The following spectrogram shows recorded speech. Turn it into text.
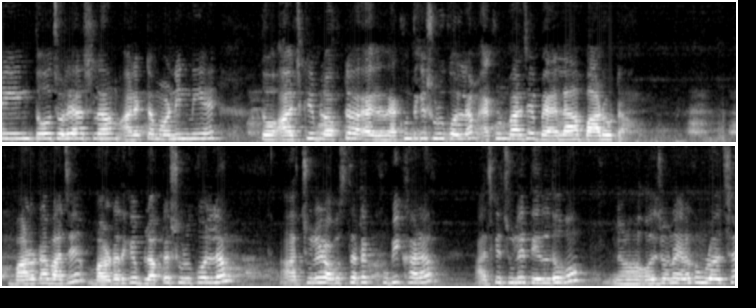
মর্নিং তো চলে আসলাম আর একটা মর্নিং নিয়ে। তো আজকে ব্লগটা এখন থেকে শুরু করলাম। এখন বাজে বেলা বারোটা। বারোটা বাজে, বারোটা থেকে ব্লগটা শুরু করলাম। আর চুলের অবস্থাটা খুবই খারাপ। আজকে চুলে তেল দেবো ওই জন্য এরকম রয়েছে।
